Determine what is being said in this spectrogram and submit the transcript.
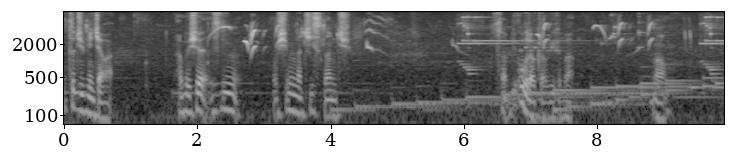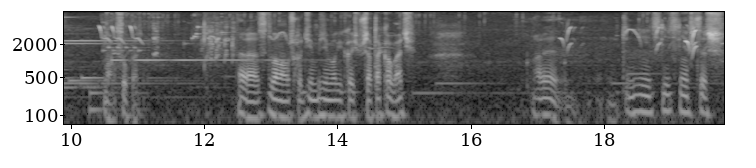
No to dziwnie działa. Aby się z nim... Musimy nacisnąć... Co robi? Urok robi chyba. No. No, super. Teraz z dwoma już chodzimy, będziemy mogli kogoś przeatakować. Ale ty nic, nic nie chcesz.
